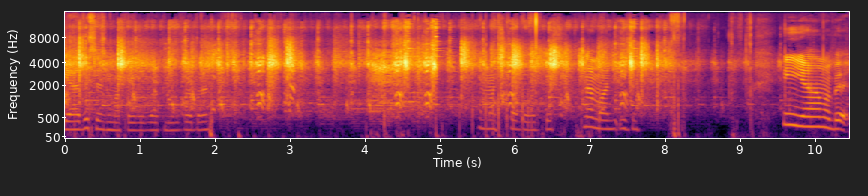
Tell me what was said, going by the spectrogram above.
Yeah, this is my favorite weapon ever. I might struggle with this. Never mind, easy. Yeah, I'm a bit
